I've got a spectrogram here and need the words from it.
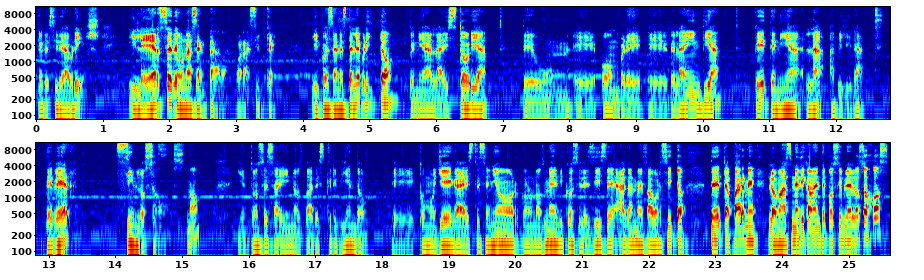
que decide abrir y leerse de una sentada, por así que. Y pues en este librito venía la historia de un eh, hombre eh, de la India que tenía la habilidad de ver sin los ojos, ¿no? Y entonces ahí nos va describiendo eh, cómo llega este señor con unos médicos y les dice, háganme el favorcito de taparme lo más médicamente posible los ojos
